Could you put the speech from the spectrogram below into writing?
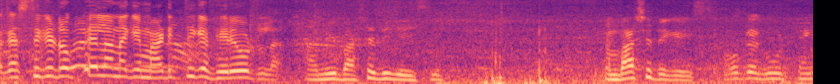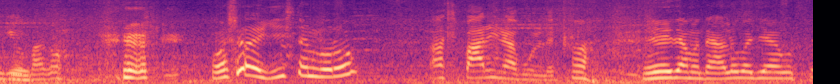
আকাশ থেকে টপকে এলা নাকি মাটির থেকে ফেরে উঠলা? আমি বাসা থেকে এসেছি। আমি বাসা থেকে এসেছি। ওকে গুড থ্যাংক ইউ ভাগো অসহায় কি স্ট্যান্ড করো? আজ পারি না বললে। এই যে আমাদের আলু ভাজি আয়া করছে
